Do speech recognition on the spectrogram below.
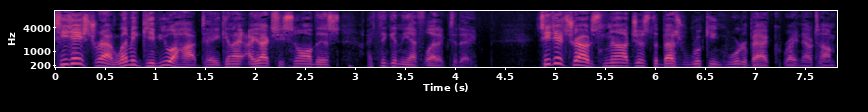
CJ Stroud, let me give you a hot take, and I, I actually saw this, I think, in The Athletic today. CJ Stroud's not just the best rookie quarterback right now, Tom.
